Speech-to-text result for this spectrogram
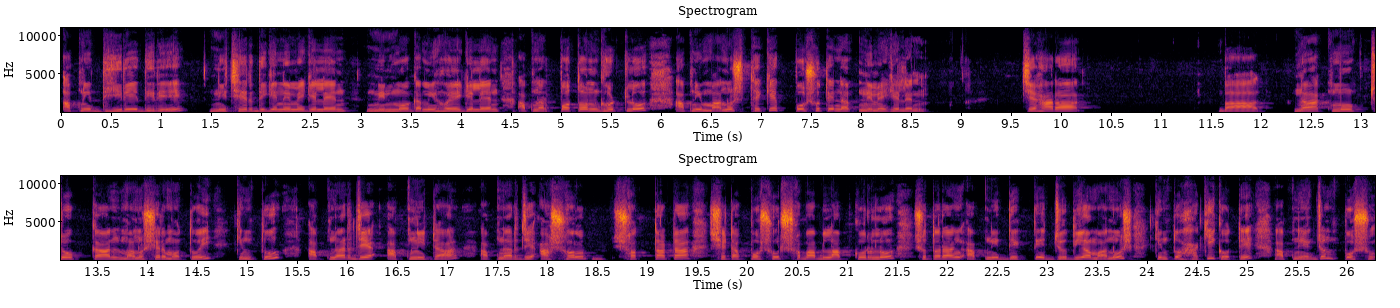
আপনি ধীরে ধীরে নিচের দিকে নেমে গেলেন, নিম্নগামী হয়ে গেলেন, আপনার পতন ঘটল, আপনি মানুষ থেকে পশুতে নেমে গেলেন। চেহারা বা নাক, মুখ, চোখ, কান মানুষের মতোই, কিন্তু আপনার যে আপনিটা, আপনার যে আসল সত্তাটা, সেটা পশুর স্বভাব লাভ করল, সুতরাং আপনি দেখতে যদিও মানুষ, কিন্তু হাকিকতে আপনি একজন পশু।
